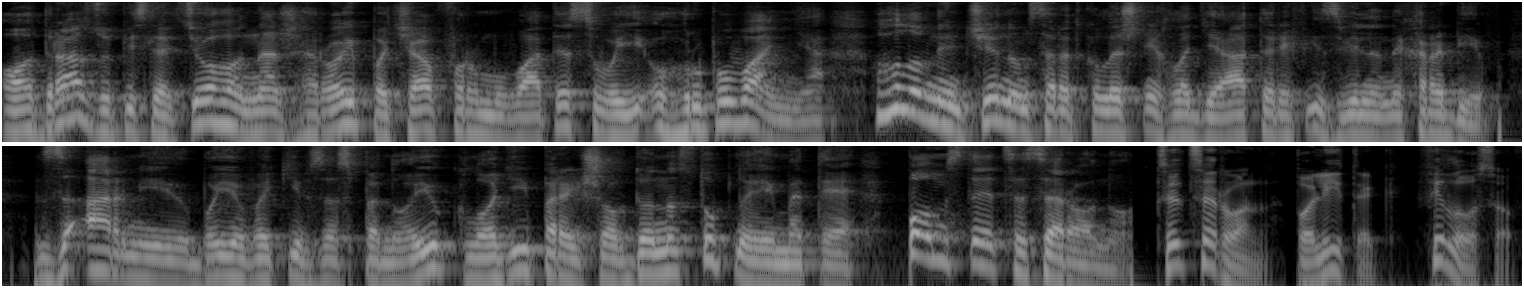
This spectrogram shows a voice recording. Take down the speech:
Одразу після цього наш герой почав формувати свої угрупування, головним чином серед колишніх гладіаторів і звільнених рабів. З армією бойовиків за спиною Клодій перейшов до наступної мети помсти Цицерону. Цицерон, політик, філософ,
